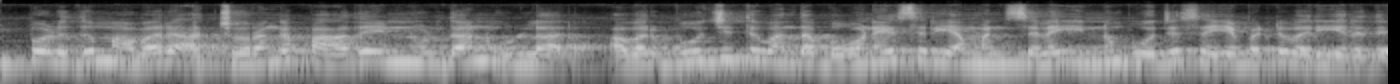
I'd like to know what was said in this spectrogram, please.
இப்பொழுதும் அவர் அச்சுரங்க பாதையினுள் தான் உள்ளார். அவர் பூஜித்து வந்த புவனேஸ்வரி அம்மன் சிலை இன்னும் பூஜை செய்யப்பட்டு வருகிறது.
